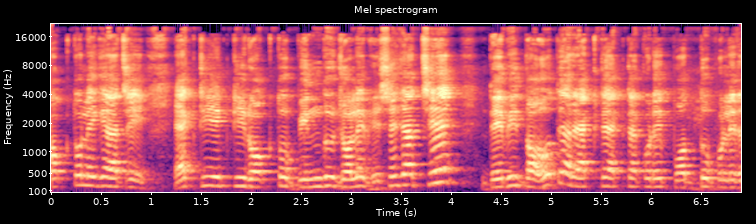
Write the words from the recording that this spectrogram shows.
রক্ত লেগে আছে, একটি একটি রক্ত বিন্দু জলে ভেসে যাচ্ছে, দেবী দহতে আর একটা একটা করে পদ্ম ফুলের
